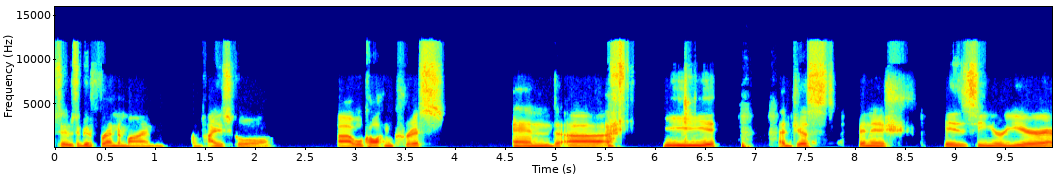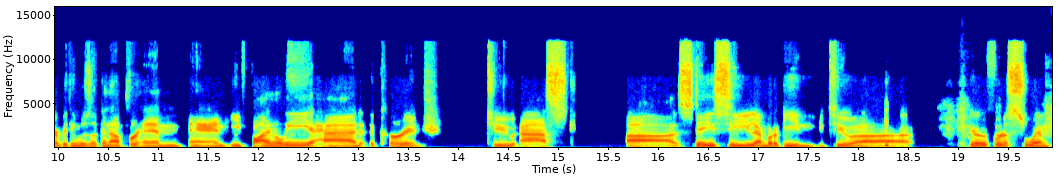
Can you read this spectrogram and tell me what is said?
so it was a good friend of mine from high school. Uh, we'll call him Chris, and uh, he had just finished his senior year. Everything was looking up for him, and he finally had the courage to ask uh, Stacy Lamborghini to uh, go for a swim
